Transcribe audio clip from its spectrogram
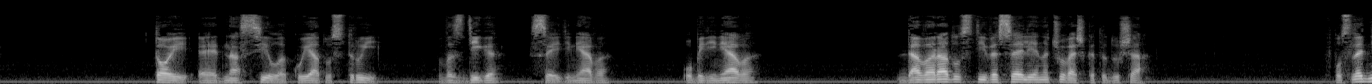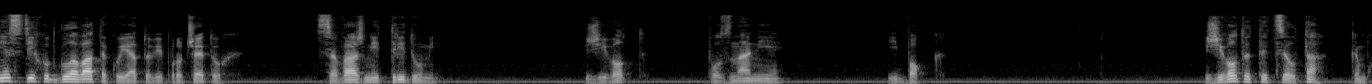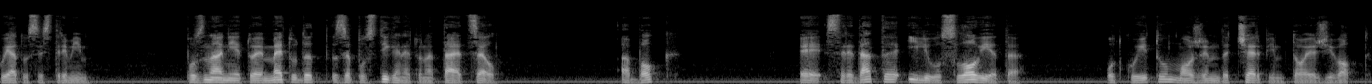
Той е една сила, която строи, въздига, съединява, обединява, дава радост и веселие на човешката душа. В последния стих от главата, която ви прочетох, са важни три думи — живот, познание и Бог. Животът е целта, към която се стремим. Познанието е методът за постигането на тая цел, а Бог е средата или условията, от които можем да черпим този живот.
